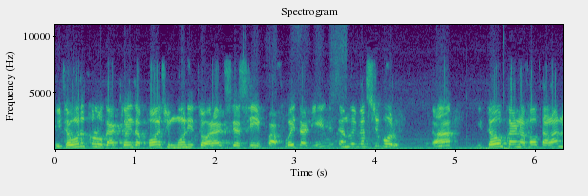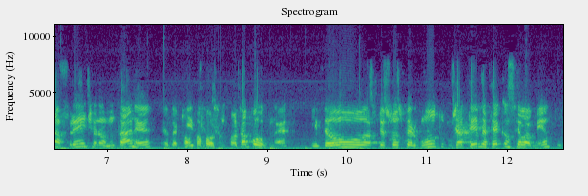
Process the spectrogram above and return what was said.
Então, o único lugar que tu ainda pode monitorar e dizer assim, pá, foi dali, é no evento seguro, tá? Então, o carnaval está lá na frente, não, não está, né? É daqui, falta pouco. falta pouco, né? Então, as pessoas perguntam, já teve até cancelamento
